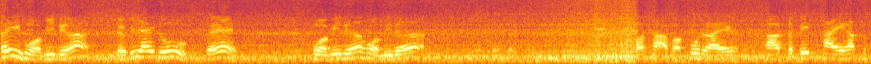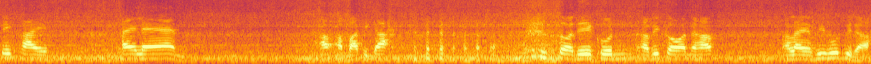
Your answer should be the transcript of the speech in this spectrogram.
เอ้ยหัวมีเนื้อ เดี๋ยวพี่ให้ดู เอ้หัวมีเนื้อ หัวมีเนื้อเขาถามว่าพูดอะไร อ่าสปิกไทยครับ สปิกไทย ไทยแลนด์อาปาติกาสวัสดีคุณอภิกรนะครับ อะไรพี่พูดผิดอะ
